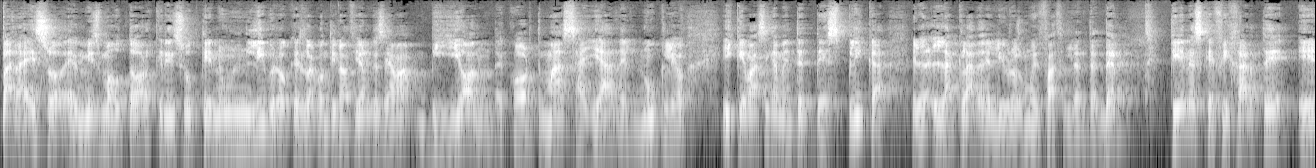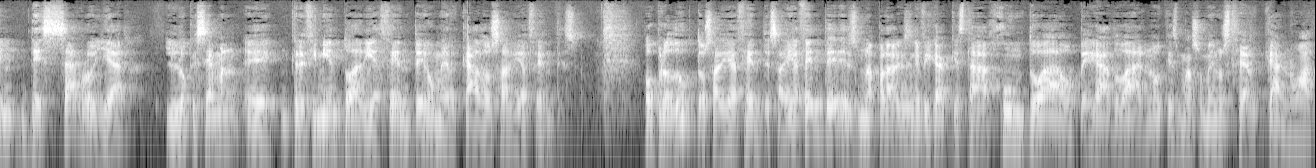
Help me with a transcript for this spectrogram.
para eso, el mismo autor, Chris Hook, tiene un libro que es la continuación que se llama Beyond the Court, más allá del núcleo, y que básicamente te explica, la clave del libro es muy fácil de entender, tienes que fijarte en desarrollar lo que se llaman eh, crecimiento adyacente o mercados adyacentes. O productos adyacentes. Adyacente es una palabra que significa que está junto a o pegado a, ¿no? que es más o menos cercano a.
